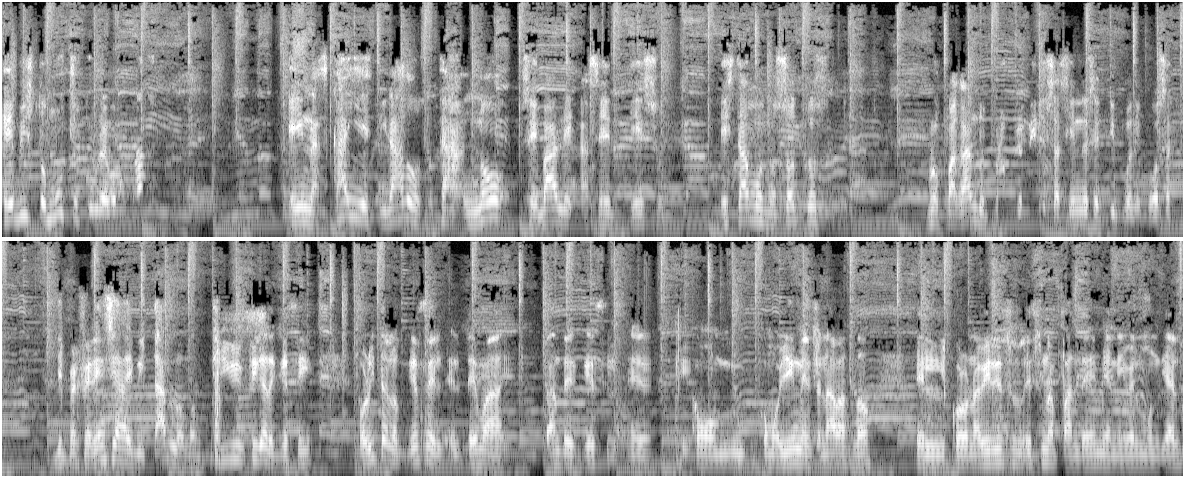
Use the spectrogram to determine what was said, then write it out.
He visto muchos cubrebocas en las calles tirados, o sea, no se vale hacer eso. Estamos nosotros propagando el propio virus haciendo ese tipo de cosas. De preferencia evitarlo, ¿no? Sí, fíjate que sí. Ahorita lo que es el, tema que es, como, como bien mencionabas, ¿no? El coronavirus es una pandemia a nivel mundial.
